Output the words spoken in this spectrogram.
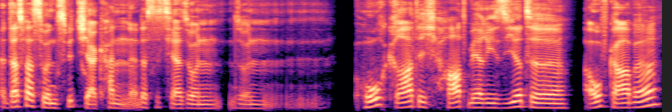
Das, was so ein Switch ja kann, ne, das ist ja so ein, so ein hochgradig hardwareisierte Aufgabe,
